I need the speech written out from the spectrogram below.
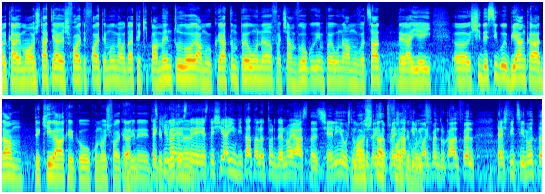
uh, care m-au ajutat iarăși foarte, foarte mult, mi-au dat echipamentul lor, am lucrat împreună, făceam vloguri împreună, am învățat de la ei. Uh, și desigur Bianca Adam Tequila, cred că o cunoști foarte bine, ție Tequila prietenă. este, este și ea invitat alături de noi astăzi, Shelly. Eu știu M-a că tu trebuie să ajutat pleci la foarte filmări mult. pentru că altfel te-aș fi ținut uh,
